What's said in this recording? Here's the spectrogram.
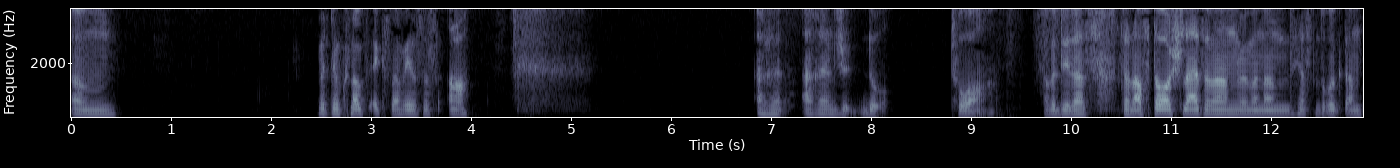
ähm, mit dem Knopf extra, wie das ist A. Arrangiator. Aber die das dann auf Dauerschleife, wenn man, wenn man dann die Tasten drückt, dann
